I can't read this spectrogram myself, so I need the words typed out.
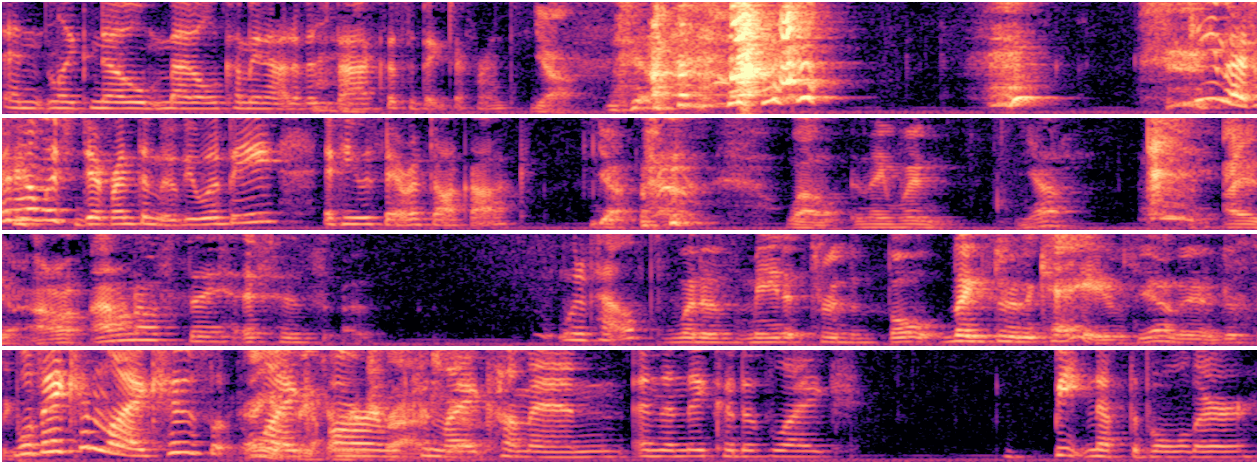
and like no metal coming out of his back. That's a big difference. yeah. Can you imagine how much different the movie would be if he was there with Doc Ock? Yeah. well, and they would. Yeah. I, I don't I don't know if they if his uh, Would have helped. would have made it through the bolt like through the cave. Yeah, they were just like Well, they can like his like can arms retract, can like yeah. come in, and then they could have like beaten up the boulder.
